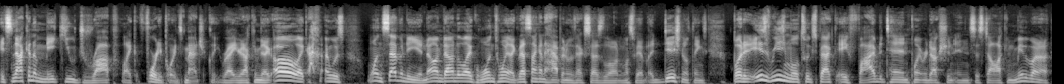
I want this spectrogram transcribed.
it's not going to make you drop like 40 points magically, right? You're not going to be like, oh, like I was 170 and now I'm down to like 120. Like that's not going to happen with exercise alone unless we have additional things. But it is reasonable to expect a five to 10 point reduction in systolic and maybe about a,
